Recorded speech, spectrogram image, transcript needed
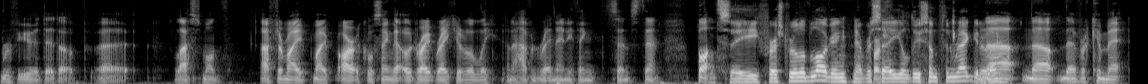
review I did up uh, last month after my, my article saying that I would write regularly, and I haven't written anything since then. But say first rule of blogging: never first, say you'll do something regularly. Nah, nah, never commit,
